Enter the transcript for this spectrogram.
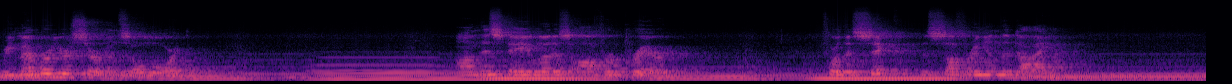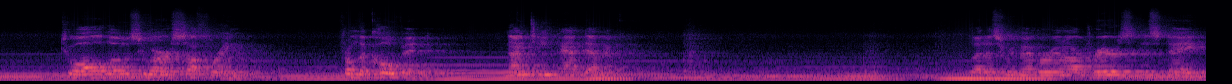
Remember your servants, O Lord. On this day, let us offer prayer for the sick, the suffering, and the dying, to all those who are suffering from the COVID-19 pandemic. Let us remember in our prayers this day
